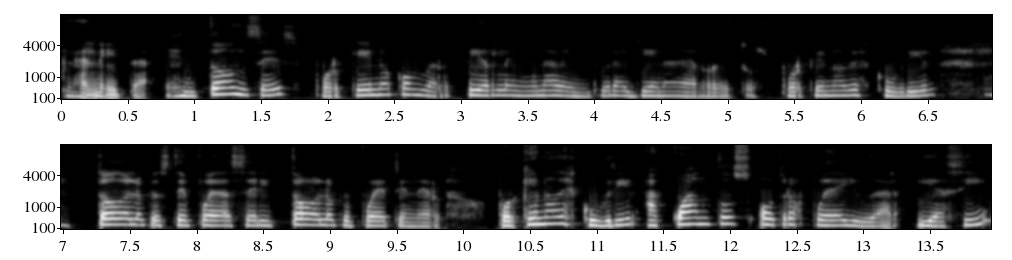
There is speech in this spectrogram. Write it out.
planeta. Entonces, ¿por qué no convertirla en una aventura llena de retos? ¿Por qué no descubrir todo lo que usted puede hacer y todo lo que puede tener? ¿Por qué no descubrir a cuántos otros puede ayudar? Y así,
